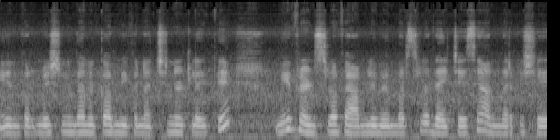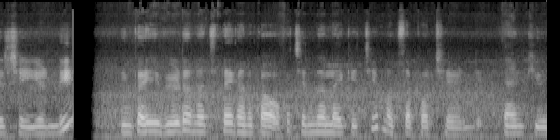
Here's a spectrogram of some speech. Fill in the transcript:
ఈ ఇన్ఫర్మేషన్ కనుక మీకు నచ్చినట్లయితే మీ ఫ్రెండ్స్లో ఫ్యామిలీ మెంబర్స్లో దయచేసి అందరికీ షేర్ చేయండి. ఇంకా ఈ వీడియో నచ్చితే కనుక ఒక చిన్న లైక్ ఇచ్చి మాకు సపోర్ట్ చేయండి. Thank you.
